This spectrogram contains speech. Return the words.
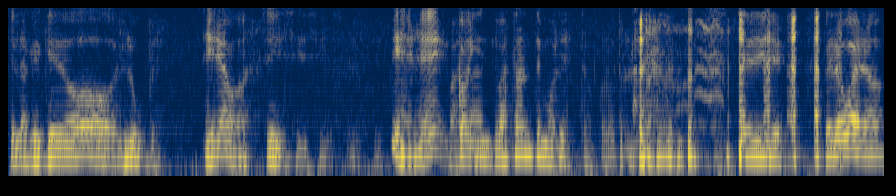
que la que quedó es Lupe. Mira vos. Sí, sí, sí, sí. sí. Bien, ¿eh? Bastante, bastante molesta, por otro lado. Te diré. Pero bueno,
